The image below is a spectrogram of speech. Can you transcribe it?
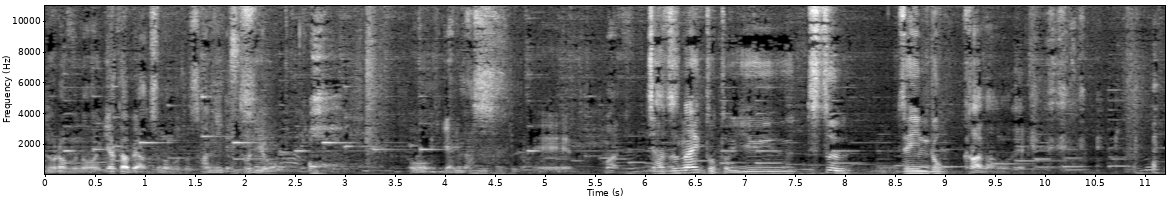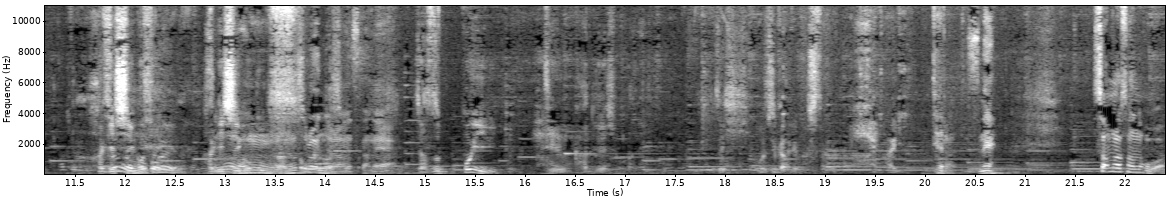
ドラムの矢部敦信と3人でトリオをやります、えーまあ、ジャズナイトと言いつつ全員ロッカーなので激しいこと激しいことになると思います。けど。ジャズっぽいっていう感じでしょうかねぜひお時間ありましたら。はい。テラですね。沢村さんの方は？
